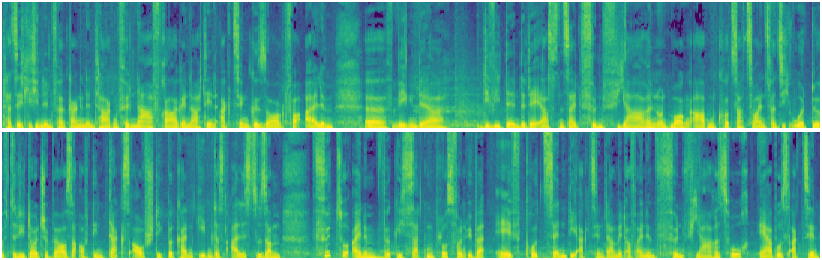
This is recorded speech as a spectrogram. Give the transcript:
tatsächlich in den vergangenen Tagen für Nachfrage nach den Aktien gesorgt, vor allem äh, wegen der Dividende der ersten seit fünf Jahren. Und morgen Abend, kurz nach 22 Uhr, dürfte die deutsche Börse auch den DAX-Aufstieg bekannt geben. Das alles zusammen führt zu einem wirklich satten Plus von über 11 Prozent. Die Aktien damit auf einem Fünfjahreshoch. Airbus-Aktien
